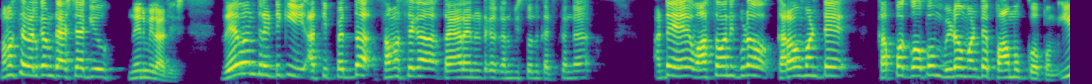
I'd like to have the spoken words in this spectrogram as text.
నమస్తే వెల్కమ్ టు హ్యాష్ యూ. నేను మీ రాజేష్. రేవంత్ రెడ్డికి అతి పెద్ద సమస్యగా తయారైనట్టుగా కనిపిస్తుంది ఖచ్చితంగా. అంటే వాస్తవానికి కూడా కరవమంటే కప్ప కోపం విడవమంటే పాము కోపం. ఈ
